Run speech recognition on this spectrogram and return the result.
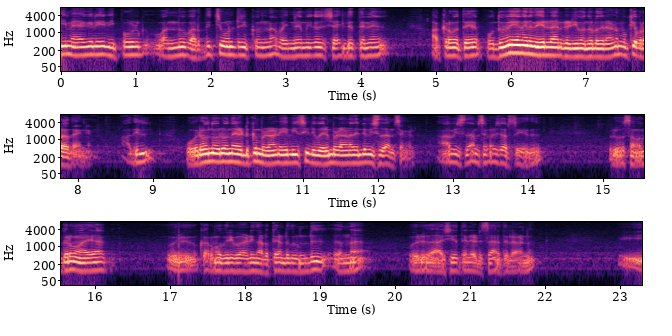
ഈ മേഖലയിൽ ഇപ്പോൾ വന്ന് വർദ്ധിച്ചുകൊണ്ടിരിക്കുന്ന വന്യമൃഗ ശല്യത്തിന് അക്രമത്തെ പൊതുവെ എങ്ങനെ നേരിടാൻ കഴിയുമെന്നുള്ളതിനാണ് മുഖ്യ പ്രാധാന്യം. അതിൽ ഓരോന്നോരോന്ന് എടുക്കുമ്പോഴാണ് എ ബി സി ഡി വരുമ്പോഴാണ് അതിന്റെ വിശദാംശങ്ങൾ. ആ വിശദാംശങ്ങൾ ചർച്ച ചെയ്ത് ഒരു സമഗ്രമായ ഒരു കർമ്മ പരിപാടി നടത്തേണ്ടതുണ്ട് എന്ന ഒരു ആശയത്തിന്റെ അടിസ്ഥാനത്തിലാണ് ഈ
